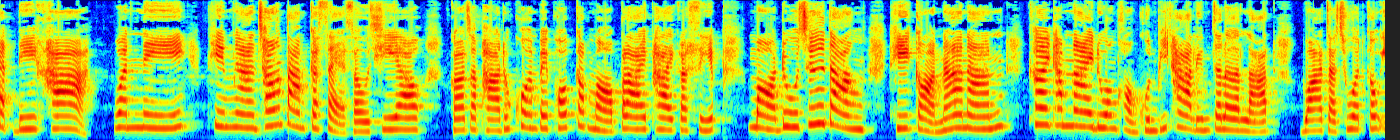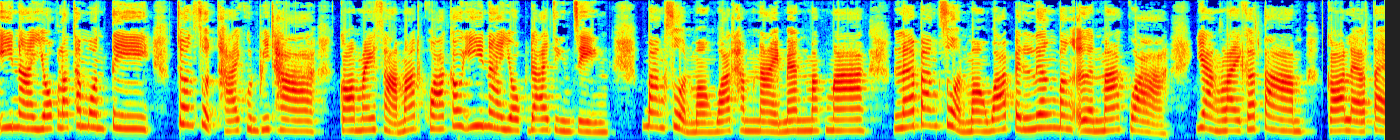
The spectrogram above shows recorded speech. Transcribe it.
วัสดีค่ะ วันนี้ทีมงานช่องตามกระแสโซเชียล ก็จะพาทุกคนไปพบกับหมอปลายพลายกระซิบ หมอดูชื่อดัง ที่ก่อนหน้านั้น เคยทำนายดวงของคุณพิธาลิมเจริญรัตน์ว่าจะชวดเก้าอี้นายกรัฐมนตรี จนสุดท้ายคุณพิธาก็ไม่สามารถคว้าเก้าอี้นายกได้จริง ๆ บางส่วนมองว่าทำนายแม่นมากๆ และบางส่วนมองว่าเป็นเรื่องบังเอิญมากกว่า อย่างไรก็ตาม ก็แล้วแต่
